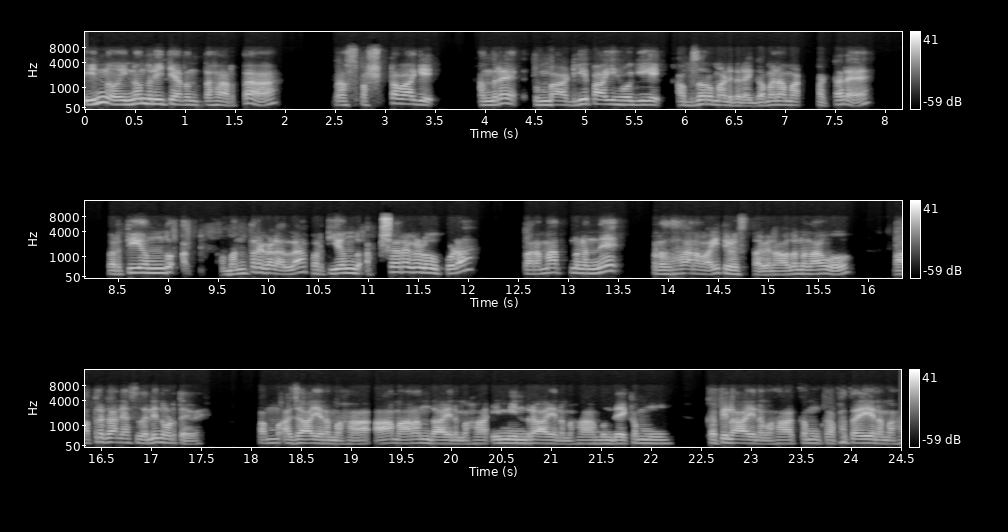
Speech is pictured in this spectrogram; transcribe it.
ಇನ್ನು ಇನ್ನೊಂದು ರೀತಿಯಾದಂತಹ ಅರ್ಥ, ನಾವು ಸ್ಪಷ್ಟವಾಗಿ ಅಂದ್ರೆ ತುಂಬಾ ಡೀಪ್ ಆಗಿ ಹೋಗಿ ಅಬ್ಸರ್ವ್ ಮಾಡಿದರೆ, ಗಮನ ಪಟ್ಟರೆ ಪ್ರತಿಯೊಂದು ಮಂತ್ರಗಳಲ್ಲ, ಪ್ರತಿಯೊಂದು ಅಕ್ಷರಗಳು ಕೂಡ ಪರಮಾತ್ಮನನ್ನೇ ಪ್ರಧಾನವಾಗಿ ತಿಳಿಸ್ತವೆ ನಾವು ಅದನ್ನು ನಾವು ಮಾತೃಕಾನ್ಯಾಸದಲ್ಲಿ ನೋಡ್ತೇವೆ. ಅಂ ಅಜಾಯ ನಮಃ, ಆಮ್ ಆನಂದಾಯ ನಮಃ, ಇಂ ಇಂದ್ರಾಯ ನಮಃ, ಮುಂದೆ ಕಂ ಕಪಿಲಾಯ ನಮಃ, ಕಂ ಕಪತಯೇ ನಮಃ,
